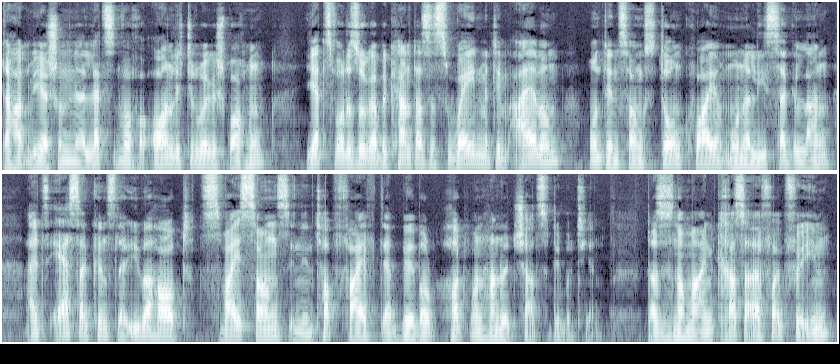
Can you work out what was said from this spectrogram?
Da hatten wir ja schon in der letzten Woche ordentlich drüber gesprochen. Jetzt wurde sogar bekannt, dass es Wayne mit dem Album und den Songs Don't Cry und Mona Lisa gelang, als erster Künstler überhaupt zwei Songs in den Top 5 der Billboard Hot 100 Charts zu debütieren. Das ist nochmal ein krasser Erfolg für ihn.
